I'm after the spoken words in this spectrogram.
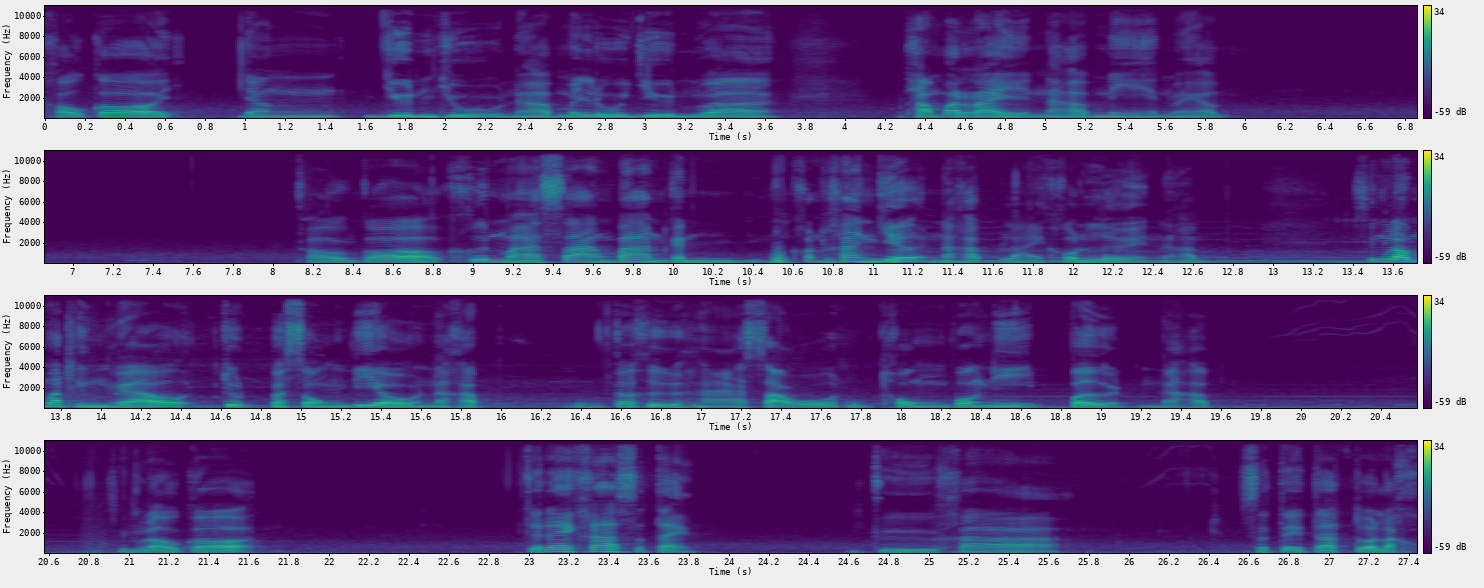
เขาก็ยังยืนอยู่นะครับ ไม่รู้ยืนว่าทำอะไรนะครับ นี่เห็นไหมครับเขาก็ขึ้นมาสร้างบ้านกันค่อนข้างเยอะนะครับ หลายคนเลยนะครับ ซึ่งเรามาถึงแล้วจุดประสงค์เดียวนะครับ ก็คือหาเสาธงพวกนี้เปิดนะครับ ซึ่งเราก็จะได้ค่าสแต็กคือค่าสเตตัสตัวละค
